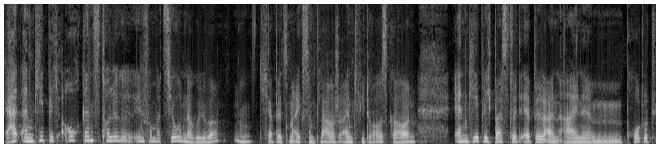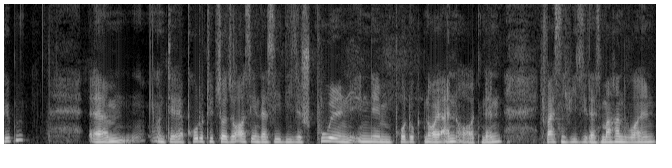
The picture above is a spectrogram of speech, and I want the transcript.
Er hat angeblich auch ganz tolle Informationen darüber. Ich habe jetzt mal exemplarisch einen Tweet rausgehauen. Angeblich bastelt Apple an einem Prototypen. Ähm, und der Prototyp soll so aussehen, dass sie diese Spulen in dem Produkt neu anordnen. Ich weiß nicht, wie sie das machen wollen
